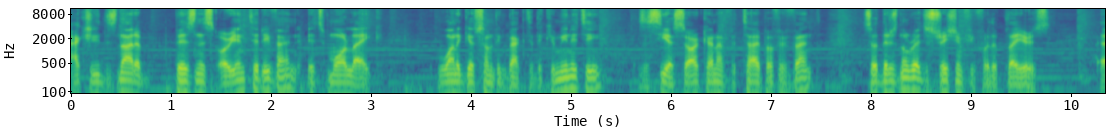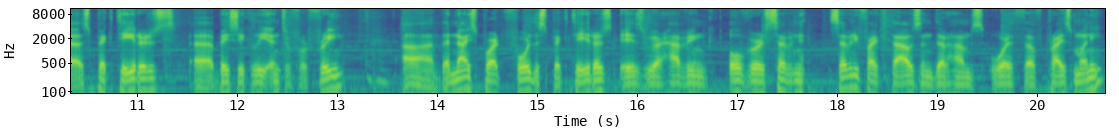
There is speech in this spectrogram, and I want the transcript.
actually. It's not a business-oriented event. It's more like we want to give something back to the community. It's a CSR kind of a type of event. So there's no registration fee for the players. Uh, spectators uh, basically enter for free. Uh, the nice part for the spectators is we are having over 70 75,000 dirhams worth of prize money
